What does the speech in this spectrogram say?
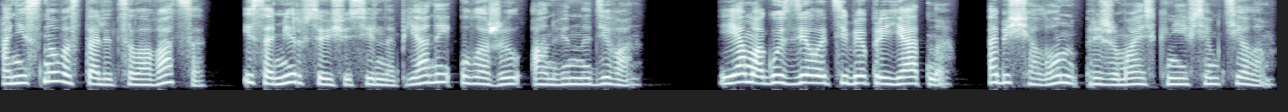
Они снова стали целоваться, и Самир, все еще сильно пьяный, уложил Анвин на диван. «Я могу сделать тебе приятно», — обещал он, прижимаясь к ней всем телом.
